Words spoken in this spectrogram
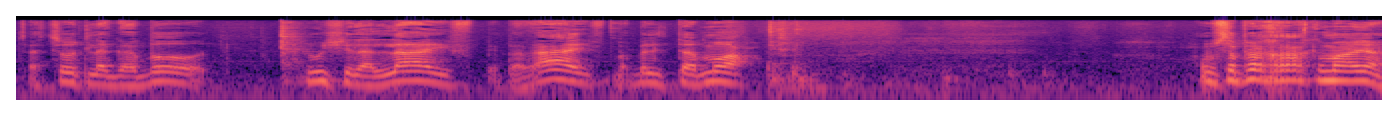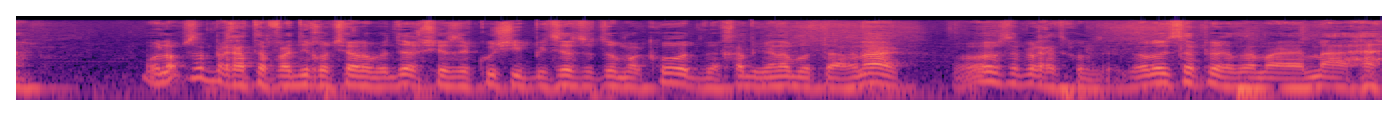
צצות לגבות, טיול של הלייף, בלייף, מבלבל את המוח. הוא מספר לך רק מה היה. הוא לא מספר לך את הפדיחות שלו בדרך שאיזה כושי פיצץ אותו מכות ואחד גנב לו את הארנק. הוא לא מספר לך את כל זה. הוא לא יספר את זה. מה, מה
